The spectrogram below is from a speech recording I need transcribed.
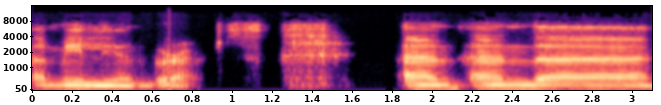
a million grams. And, and uh,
